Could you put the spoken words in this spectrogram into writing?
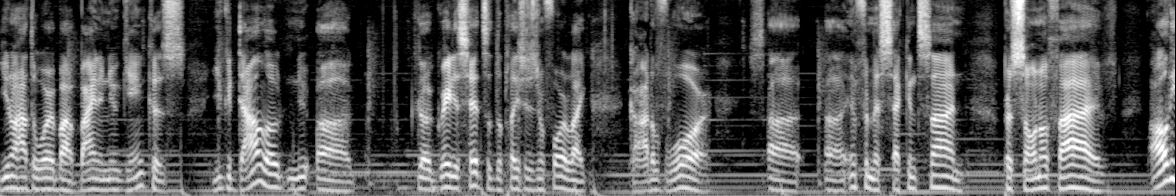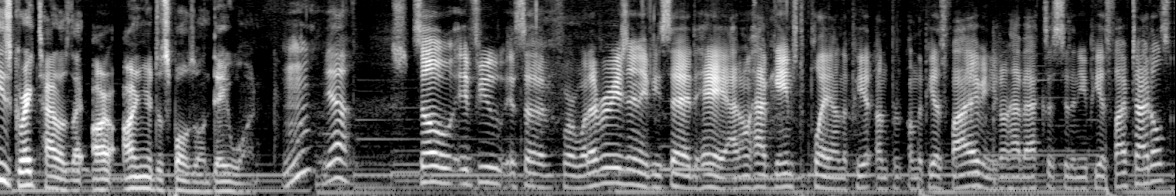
you don't have to worry about buying a new game because you could download new, uh, the greatest hits of the PlayStation 4, like God of War, uh, uh, Infamous Second Son, Persona 5. All these great titles that are on your disposal on day one. Mm, yeah. So if you, it's a for whatever reason, if you said, "Hey, I don't have games to play on the P, on, on the PS5," and you don't have access to the new PS5 titles,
